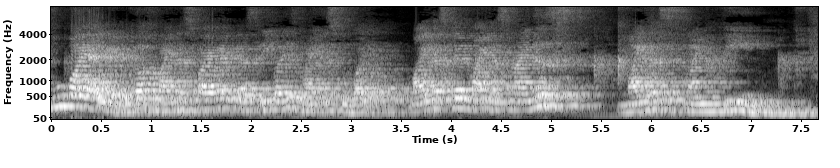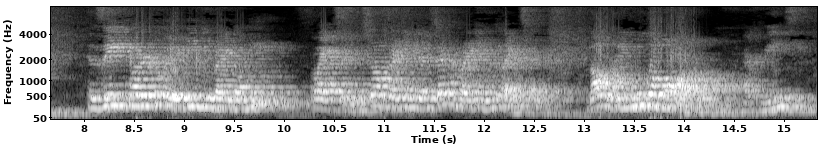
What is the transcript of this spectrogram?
2y I get because minus 5y plus 3y is minus 2y minus 10 minus 9 is minus 19 is equal to 18 you write on the right side. Instead of writing left side, I'm writing on the right side. Now remove the mod. That means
